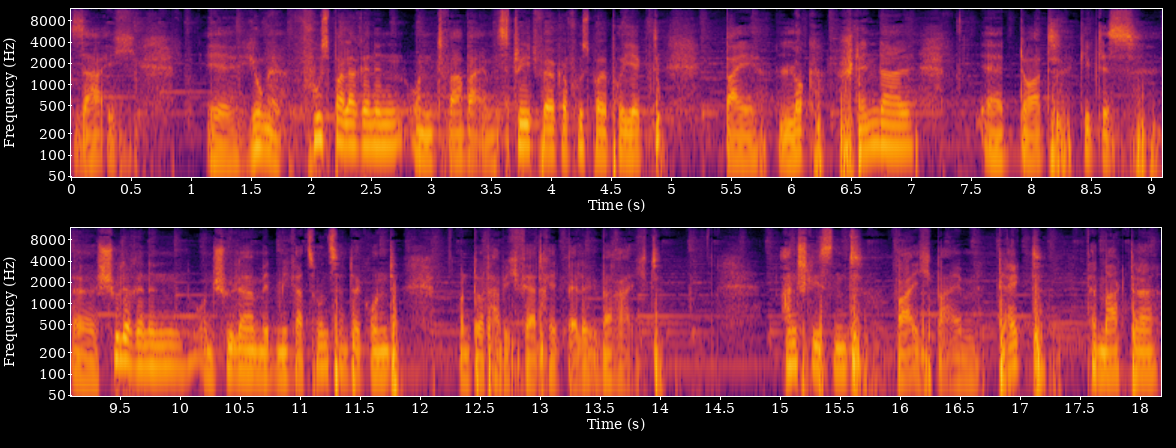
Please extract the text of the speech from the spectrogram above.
sah ich äh, junge Fußballerinnen und war bei einem Streetworker Fußballprojekt bei Lok Stendal. Äh, dort gibt es Schülerinnen und Schüler mit Migrationshintergrund und dort habe ich Fairtrade-Bälle überreicht. Anschließend war ich beim Direktvermarkter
